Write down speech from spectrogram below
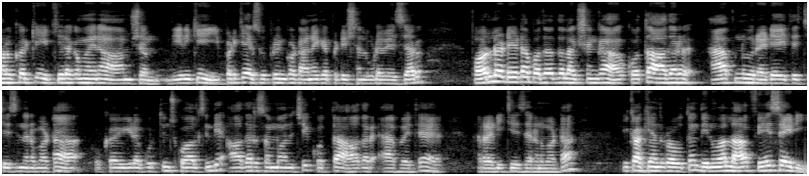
మరొకరికి కీలకమైన అంశం. దీనికి ఇప్పటికే సుప్రీంకోర్టు అనేక పిటిషన్లు కూడా వేశారు. పౌరుల డేటా భద్రత లక్ష్యంగా కొత్త ఆధార్ యాప్ను రెడీ అయితే చేసిందనమాట. ఒక ఈడ గుర్తుంచుకోవాల్సింది ఆధార్ సంబంధించి కొత్త ఆధార్ యాప్ అయితే రెడీ చేశారనమాట. ఇక కేంద్ర ప్రభుత్వం దీనివల్ల ఫేస్ ఐడి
